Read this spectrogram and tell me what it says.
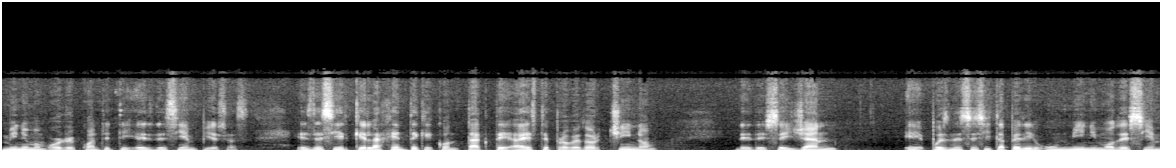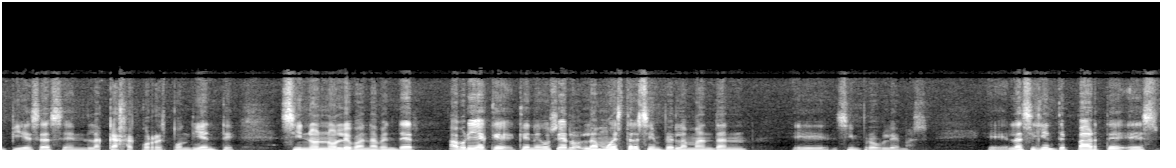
Minimum Order Quantity, es de 100 piezas. Es decir, que la gente que contacte a este proveedor chino de, de eh, pues necesita pedir un mínimo de 100 piezas en la caja correspondiente. Si no, no le van a vender. Habría que, negociarlo. La muestra siempre la mandan eh, sin problemas. Eh, la siguiente parte es,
